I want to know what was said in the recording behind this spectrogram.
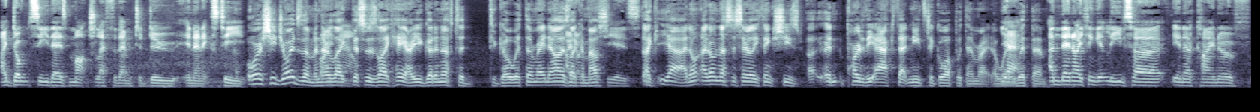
I don't see there's much left for them to do in NXT. or she joins them and they're like, now. this is like, hey, are you good enough to to go with them right now as I like don't a mouse? she is. Like, yeah, I don't I don't necessarily think she's uh, a part of the act that needs to go up with them right away with them. And then I think it leaves her in a kind of.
